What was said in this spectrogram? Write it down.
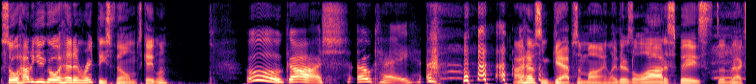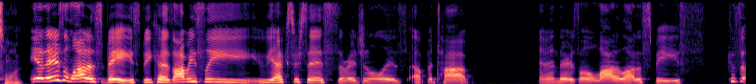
So how do you go ahead and rate these films, Caitlyn? Oh gosh. Okay. I have some gaps in mind. Like there's a lot of space to the next one. Yeah, there's a lot of space because obviously The Exorcist original is up the top, and there's a lot, a lot of space. Because uh,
